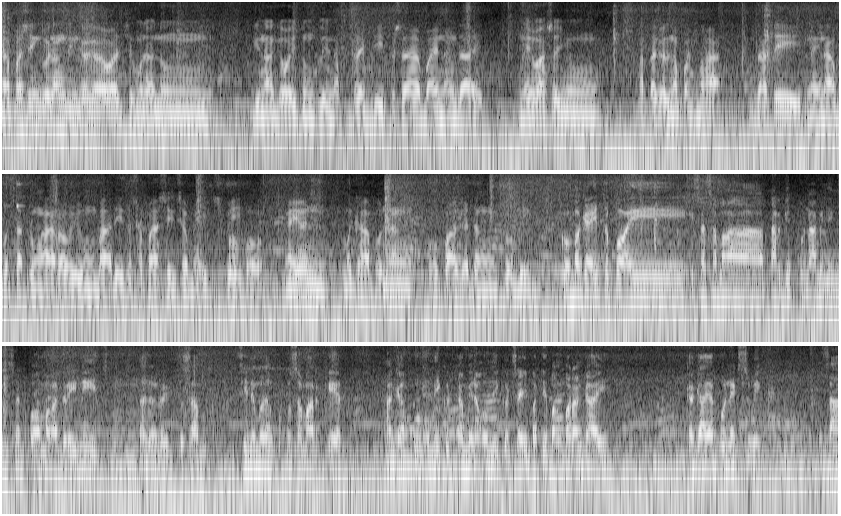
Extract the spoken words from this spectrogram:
Napansin ko lang din kagawad simula nung ginagawa itong clean up drive dito sa bayan ng Daet. Naiwasan yung matagal na pagbaha. Dati na inabot tatlong araw yung baha dito sa Pasig sa may HP. Opo. Ngayon maghapon lang hupa agad ang tubig. Kumbaga ito po ay isa sa mga target po namin, linisan po ang mga drainage. Mm. Lalo rin po sa, sinimulan ko po sa market. Hanggang po umikot kami ng umikot sa iba't ibang barangay. Kagaya po next week, sa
